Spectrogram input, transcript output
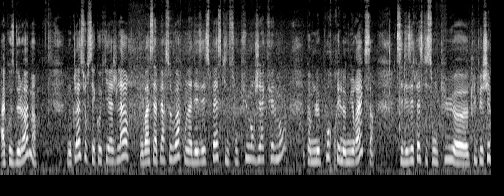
à cause de l'homme. Donc là, sur ces coquillages-là, on va s'apercevoir qu'on a des espèces qui ne sont plus mangées actuellement, comme le pourpre et le murex. C'est des espèces qui sont plus, euh, pêchées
